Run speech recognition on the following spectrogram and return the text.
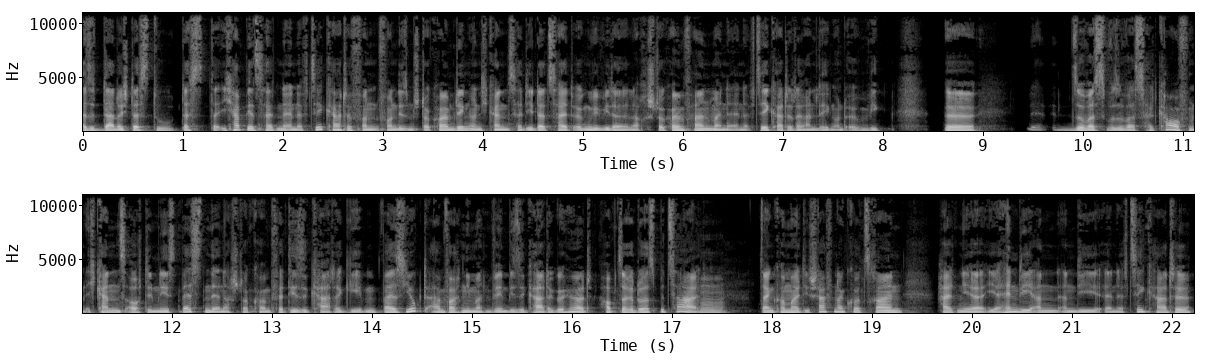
also dadurch, dass du, dass ich habe jetzt halt eine NFC-Karte von von diesem Stockholm-Ding und ich kann jetzt halt jederzeit irgendwie wieder nach Stockholm fahren, meine NFC-Karte daran legen und irgendwie äh, sowas, sowas halt kaufen. Ich kann es auch dem nächstbesten, der nach Stockholm fährt, diese Karte geben, weil es juckt einfach niemanden, wem diese Karte gehört. Hauptsache, du hast bezahlt. Mhm. Dann kommen halt die Schaffner kurz rein, halten ihr, ihr Handy an, an die NFC-Karte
